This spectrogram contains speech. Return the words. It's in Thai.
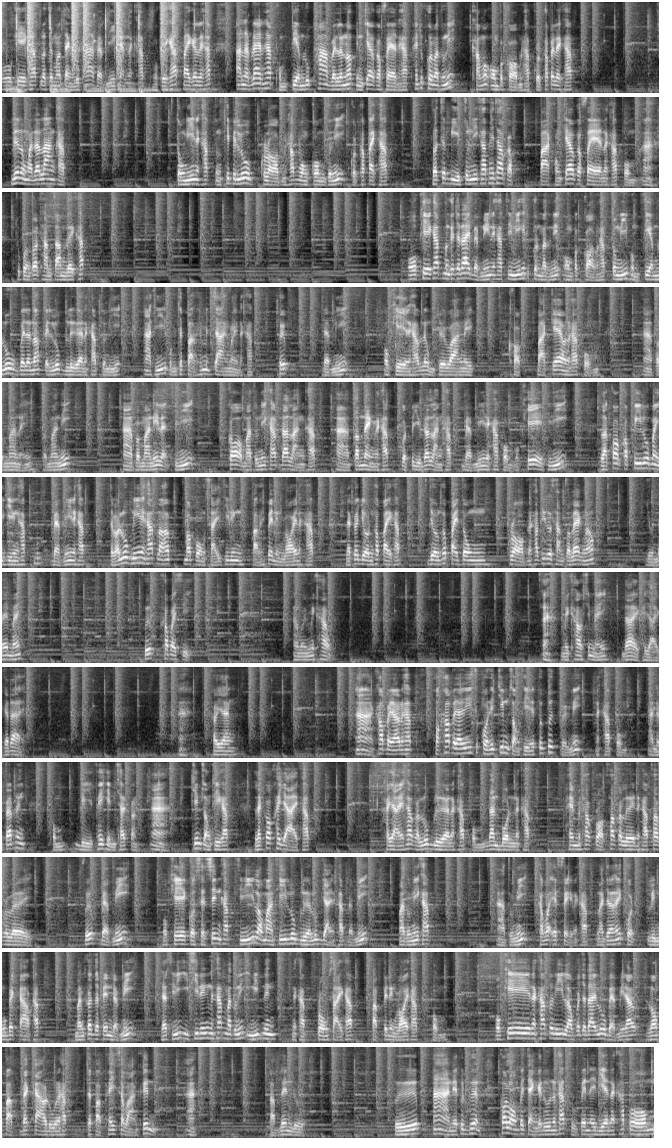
โอเคครับเราจะมาแต่งรูปภาพแบบนี้กันนะครับโอเคครับไปกันเลยครับ อันดับแรกครับผมเตรียมรูปภาพไว้แล้วเนาะเป็นแก้วกาแฟนะครับให้ทุกคนมาตรงนี้คำว่าองค์ประกอบนะครับ กดเข้าไปเลยครับ เลื่อนลงมาด้านล่างครับ ตรงนี้นะครับตรงที่เป็นรูปกรอบนะครับ วงกลมตัวนี้กดเข้าไปครับ เราจะบีบตัวนี้ครับให้เท่ากับปากของแก้วกาแฟนะครับ ผมอะทุกคนก็ทำตามเลยครับ โอเคครับมันก็จะได้แบบนี้นะครับทีนี้ให้ทุกคนมาตรงนี้องค์ประกอบนะครับตรงนี้ผมเตรียมรูปไว้แล้วเนาะเป็นรูปเรือนะครับตัวนี้อ่าทีนี้ผมจะปรับให้มันจางหน่อยนะครับปึ๊บแบบนี้โอเคนะครับแล้วผมจะวางในขอบปากแก้วนะครับ ผมอ่าประมาณไหนประมาณนี้อ่าประมาณนี้แหละทีนี้ก็มาตรงนี้ครับด้านหลังครับอ่าตำแหน่งนะครับกดไปอยู่ด้านหลังครับ แบบนี้นะครับผมโอเค ทีนี้เราก็ copy รูปมาอีกทีนึงครับแบบนี้นะครับแต่ว่ารูปนี้นะครับเรามาโปร่งใสอีกทีนึงปรับให้เป็น 100 นะครับแล้วก็โยนเข้าไปครับ โยนเข้าไปตรงกรอบนะครับที่เราทำตอนแรกเนาะโยนได้ไหมปึ๊บเข้าไปสิทำไมไม่เข้าอะไม่เข้าใช่ไหมได้ขยายก็ได้อะเข้ายังอ่าเข้าไปแล้วนะครับ พอเข้าไปแล้วนี่ทุกคนให้จิ้มสองทีปึ๊กปึ๊กแบบนี้นะครับผมอ่าเดี๋ยวแป๊บนึงผมบีบให้เห็นชัดก่อนอ่าจิ้มสองทีครับ แล้วก็ขยายครับ ยายให้เท่ากับรูปเรือนะครับ ผมด้านบนนะครับ ให้มันเท่ากรอบเท่ากันเลยนะครับ เท่ากันเลยฟึบแบบนี้โอเคกดเสร็จสิ้นครับ ทีนี้เรามาที่รูปเรือรูปใหญ่ครับแบบนี้มาตรงนี้ครับอ่าตรงนี้คำว่าเอฟเฟกนะครับหลังจากนั้นให้กด remove background ครับมันก็จะเป็นแบบนี้ แล้วทีนี้อีกทีนึงนะครับ มาตรงนี้อีกนิดนึงนะครับโปร่งใสครับปรับเป็น 100 ครับ ผมโอเคนะครับตัวนี้เราก็จะได้รูปแบบนี้แล้วลองปรับแบ็กกราวดูนะครับ จะปรับให้สว่างขึ้นอะปรับเล่นดู ปึ๊บอ่าเนี่ยเพื่อนๆ ก็ลองไปแต่งกันดูนะครับถือเป็นไอเดียนะครับผม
